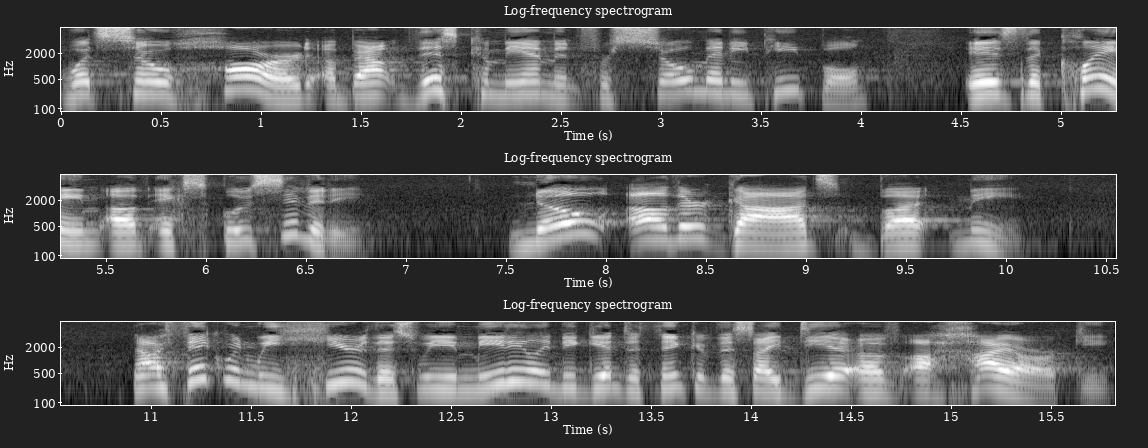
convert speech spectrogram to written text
what's so hard about this commandment for so many people is the claim of exclusivity. No other gods but me. Now, I think when we hear this, we immediately begin to think of this idea of a hierarchy,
